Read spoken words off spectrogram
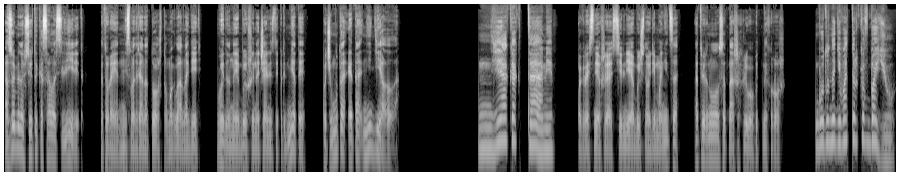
Особенно все это касалось Лилит, которая, несмотря на то, что могла надеть выданные бывшей начальницей предметы, почему-то это не делала. «Я как Тами», Покрасневшая сильнее обычного демоница отвернулась от наших любопытных рож. «Буду надевать только в бою».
